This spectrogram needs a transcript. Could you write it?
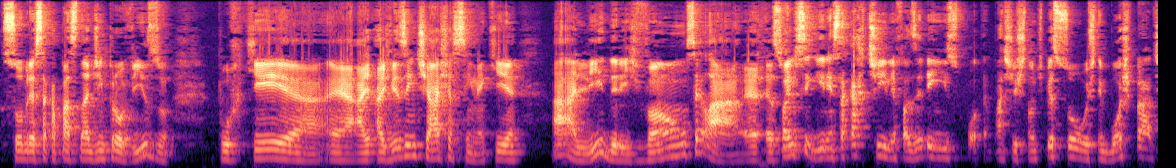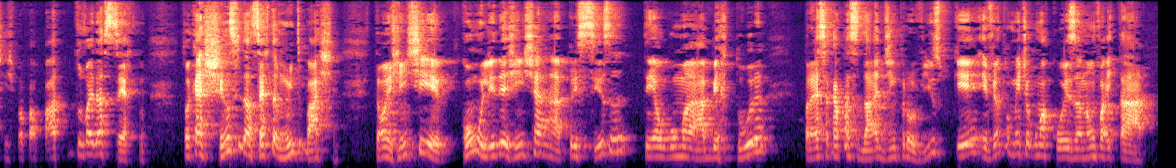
sobre essa capacidade de improviso, porque é, às vezes a gente acha assim, né, que ah, líderes vão, sei lá, é, é, só eles seguirem essa cartilha, fazerem isso, pô, tem uma gestão de pessoas, tem boas práticas, papapá, tudo vai dar certo. Só que a chance de dar certo é muito baixa. Então a gente, como líder, a gente já precisa ter alguma abertura para essa capacidade de improviso, porque eventualmente alguma coisa não vai estar tá,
